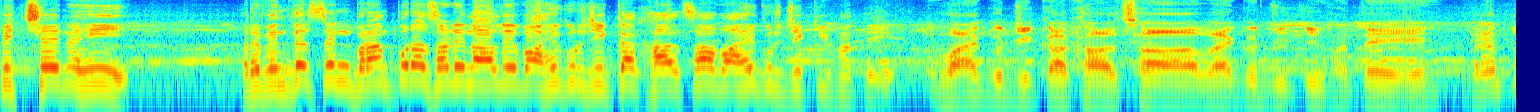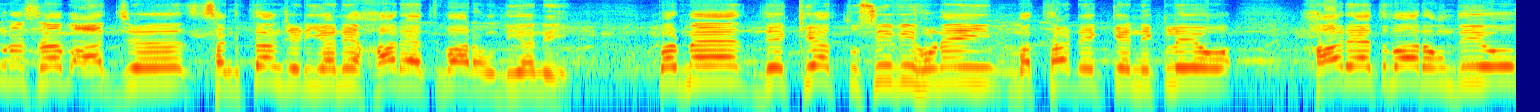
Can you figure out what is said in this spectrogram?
ਪਿੱਛੇ ਨਹੀਂ। ਰਵਿੰਦਰ ਸਿੰਘ ਬ੍ਰਹਮਪੁਰਾ ਸਾਡੇ ਨਾਲ ਨੇ। ਵਾਹਿਗੁਰੂ ਜੀ ਕਾ ਖਾਲਸਾ ਵਾਹਿਗੁਰੂ ਜੀ ਕੀ ਫਤਿਹ। ਵਾਹਿਗੁਰੂ ਜੀ ਕਾ ਖਾਲਸਾ ਵਾਹਿਗੁਰੂ ਜੀ ਕੀ ਫਤਿਹ। ਬ੍ਰਹਮਪੁਰਾ ਸਾਹਿਬ ਅੱਜ ਸੰਗਤਾਂ ਜਿਹੜੀਆਂ ਨੇ ਹਰ ਐਤਵਾਰ ਆਉਂਦੀਆਂ ਨੇ। ਪਰ ਮੈਂ ਦੇਖਿਆ ਤੁਸੀਂ ਵੀ ਹੁਣੇ ਹੀ ਮੱਥਾ ਟੇਕ ਕੇ ਨਿਕਲੇ ਹੋ। ਹਰ ਐਤਵਾਰ ਆਉਂਦੇ ਹੋ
